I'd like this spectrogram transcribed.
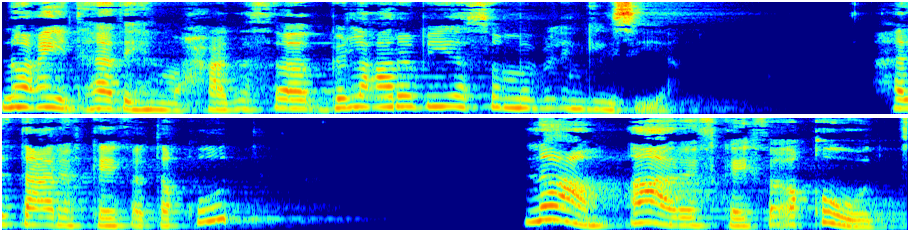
نعيد هذه المحادثة بالعربية ثم بالإنجليزية. هل تعرف كيف تقود؟ نعم، أعرف كيف أقود.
